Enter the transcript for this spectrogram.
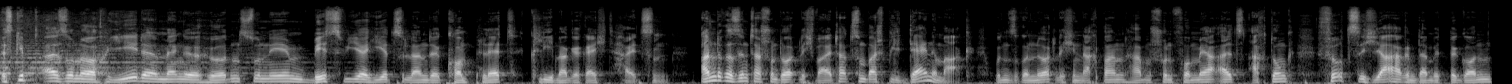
Es gibt also noch jede Menge Hürden zu nehmen, bis wir hierzulande komplett klimagerecht heizen. Andere sind da schon deutlich weiter, zum Beispiel Dänemark. Unsere nördlichen Nachbarn haben schon vor mehr als, Achtung, 40 Jahren damit begonnen,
